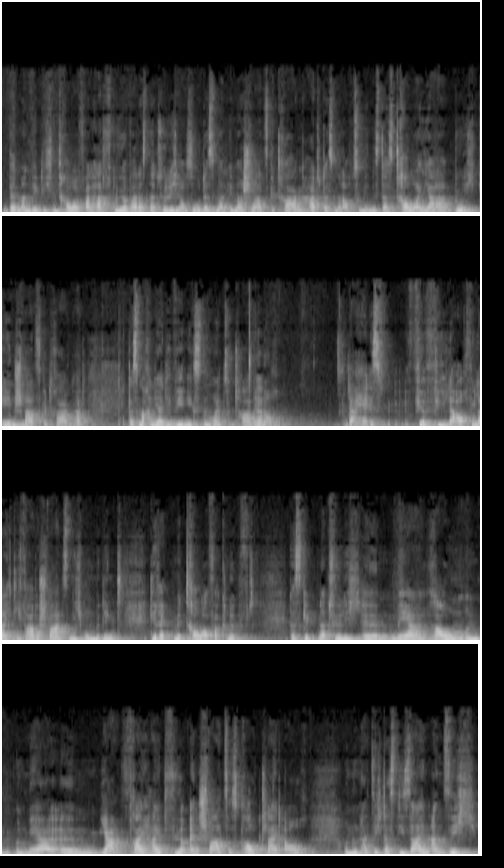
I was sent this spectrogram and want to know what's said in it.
wenn man wirklich einen Trauerfall hat, früher war das natürlich mhm. auch so, dass man immer schwarz getragen hat, dass man auch zumindest das Trauerjahr durchgehend mhm. schwarz getragen hat. Das machen ja die wenigsten heutzutage ja. noch. Daher ist für viele auch vielleicht die Farbe Schwarz nicht unbedingt direkt mit Trauer verknüpft. Das gibt natürlich ähm, mehr Raum und, und mehr ähm, ja, Freiheit für ein schwarzes Brautkleid auch. Und nun hat sich das Design an sich,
